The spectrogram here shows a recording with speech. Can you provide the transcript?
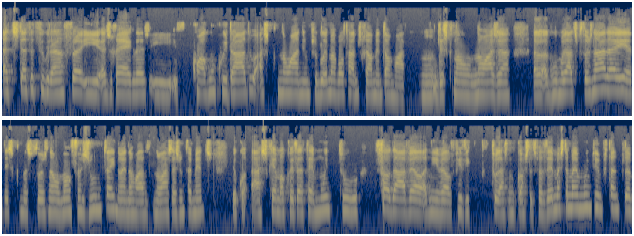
a distância de segurança e as regras e com algum cuidado acho que não há nenhum problema voltarmos realmente ao mar, hum, desde que não, não haja aglomerados de pessoas na areia, desde que as pessoas não, não se ajuntem, não, é? não, haja, não haja ajuntamentos, eu acho que é uma coisa até muito saudável a nível físico que toda a gente gosta de fazer, mas também muito importante para,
